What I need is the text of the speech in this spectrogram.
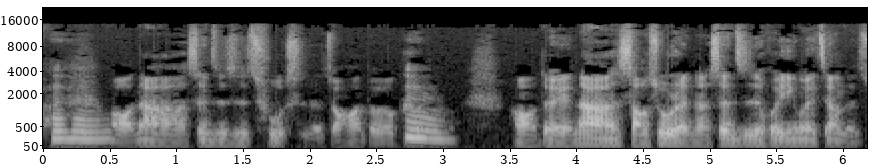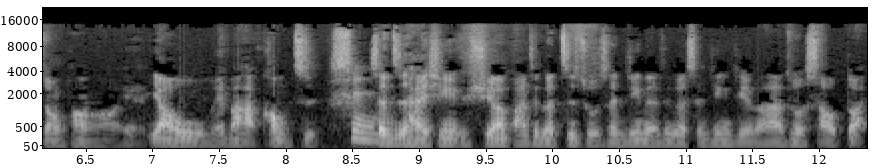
啊，嗯哼，哦，那甚至是猝死的状况都有可能，嗯、哦，对，那少数人呢，甚至会因为这样的状况哦，药物没办法控制，是，甚至还需需要把这个自主神经的这个神经节把它做烧断。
